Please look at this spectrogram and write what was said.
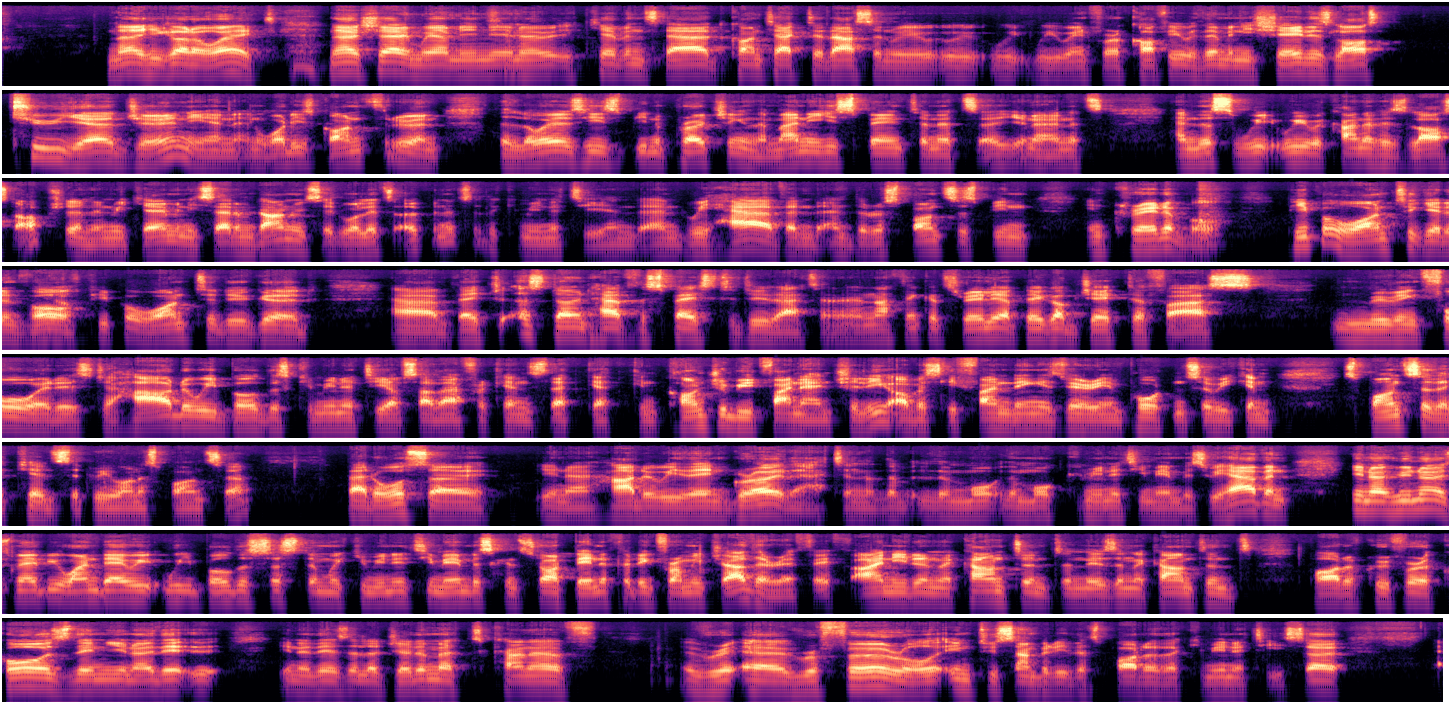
No, you got to wait. No shame. We I mean, you know, Kevin's dad contacted us, and we, we we went for a coffee with him, and he shared his last two year journey and, and what he's gone through and the lawyers he's been approaching and the money he spent and it's uh, you know and it's and this we, we were kind of his last option and we came and he sat him down and we said well let's open it to the community and and we have and and the response has been incredible. People want to get involved. Yeah. people want to do good. Uh, they just don't have the space to do that and, and i think it's really a big objective for us moving forward is to how do we build this community of South Africans that get, can contribute financially. Obviously, funding is very important so we can sponsor the kids that we want to sponsor, but also you know how do we then grow that and the, the more the more community members we have? And you know who knows? Maybe one day we, we build a system where community members can start benefiting from each other. If, if i need an accountant and there's an accountant part of crew for a cause then you know there, you know there's a legitimate kind of re, uh, referral into somebody that's part of the community. So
